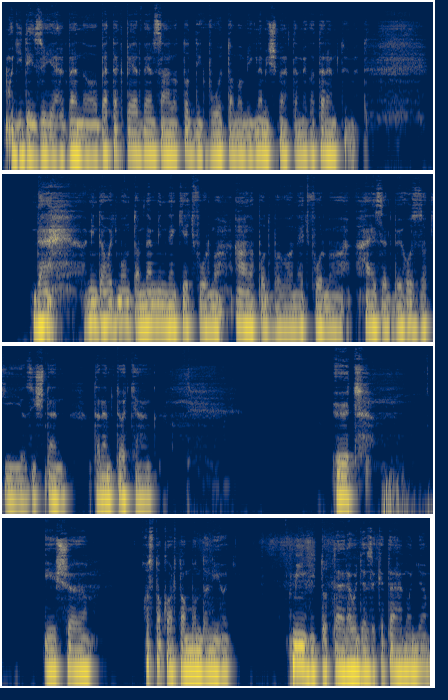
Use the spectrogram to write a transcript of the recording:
hogy idézőjelben a beteg perverz állat addig voltam, amíg nem ismertem meg a teremtőmet. De mint ahogy mondtam, nem mindenki egyforma állapotban van, egyforma helyzetből hozza ki az Isten, a Teremtő Atyánk. Őt, és azt akartam mondani, hogy mi indított erre, hogy ezeket elmondjam,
